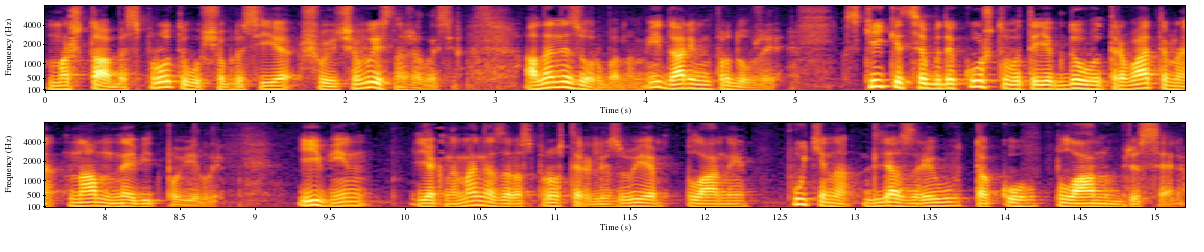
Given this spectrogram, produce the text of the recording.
масштаби спротиву, щоб Росія швидше виснажилася. Але не з Орбаном. І далі він продовжує. Скільки це буде коштувати, як довго триватиме, нам не відповіли. І він, як на мене, зараз просто реалізує плани Путіна для зриву такого плану Брюсселя.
